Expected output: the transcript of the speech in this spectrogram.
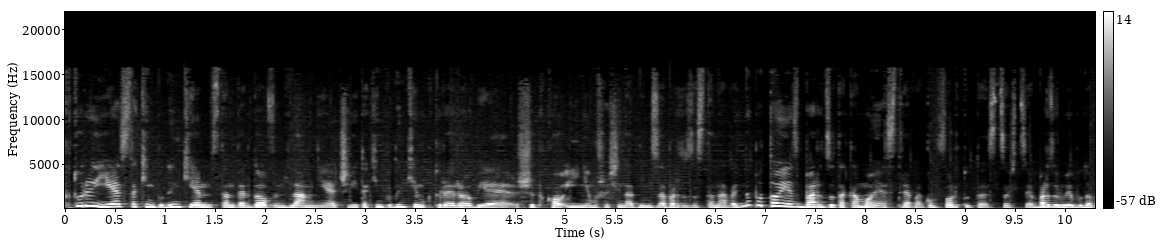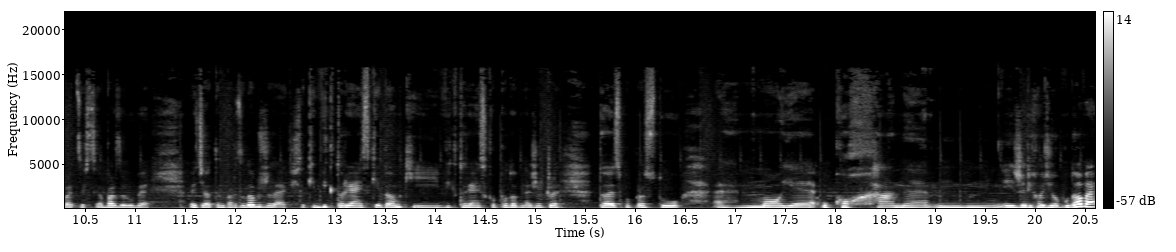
który jest takim budynkiem standardowym dla mnie, czyli takim budynkiem, który robię szybko i nie muszę się nad nim za bardzo zastanawiać, no bo to jest bardzo taka moja strefa komfortu, to jest coś, co ja bardzo lubię budować, coś, co ja bardzo lubię, wiecie o tym bardzo dobrze, jakieś takie wiktoriańskie domki i wiktoriańsko podobne rzeczy, to jest po prostu e, moje ukochane, mm, jeżeli chodzi o budowę.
